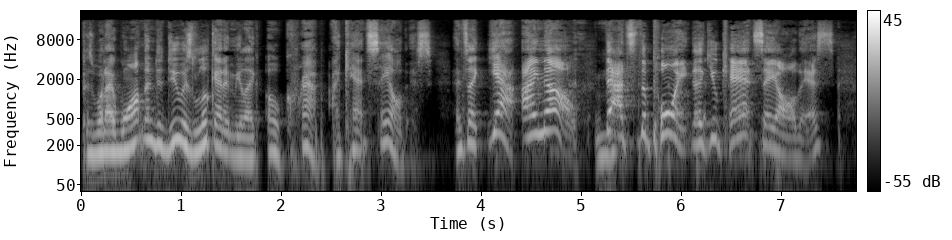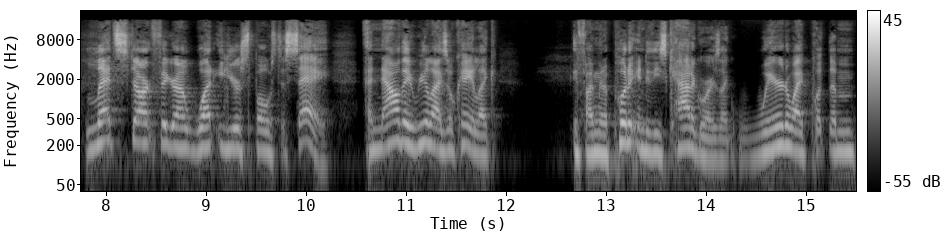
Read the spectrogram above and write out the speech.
because what I want them to do is look at it and be like, oh crap, I can't say all this. And it's like, yeah, I know. Mm-hmm. That's the point. Like, you can't say all this. Let's start figuring out what you're supposed to say. And now they realize, okay, like, if I'm going to put it into these categories, like, where do I put them?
